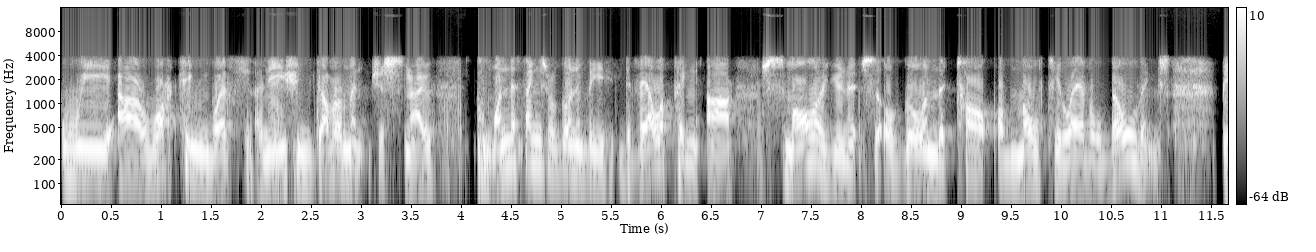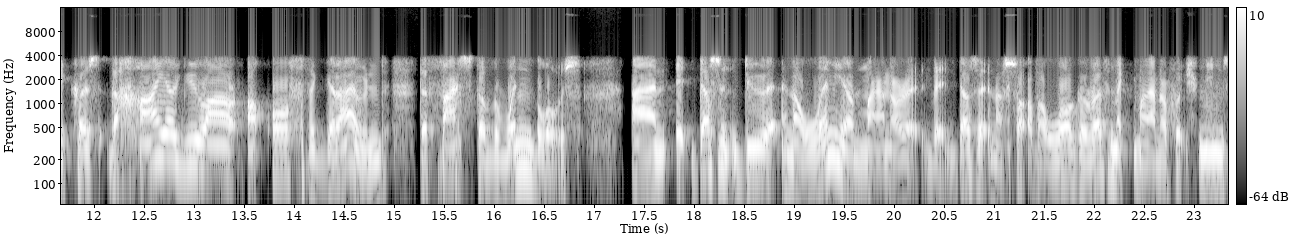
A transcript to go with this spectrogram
we are working with an Asian government just now. And One of the things we're going to be developing are smaller units that will go on the top of multi level buildings because the higher you are up off the ground, the faster the wind blows and it doesn't do it in a linear manner, it, it does it in a sort of a logarithmic manner, which means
